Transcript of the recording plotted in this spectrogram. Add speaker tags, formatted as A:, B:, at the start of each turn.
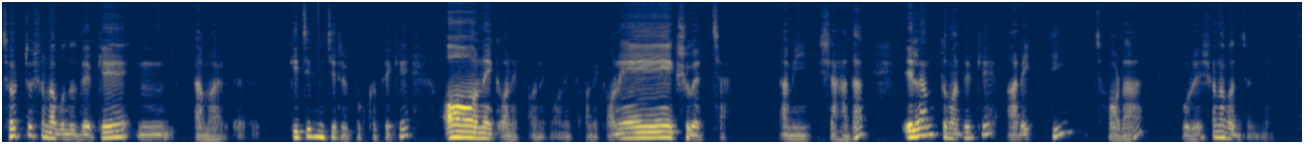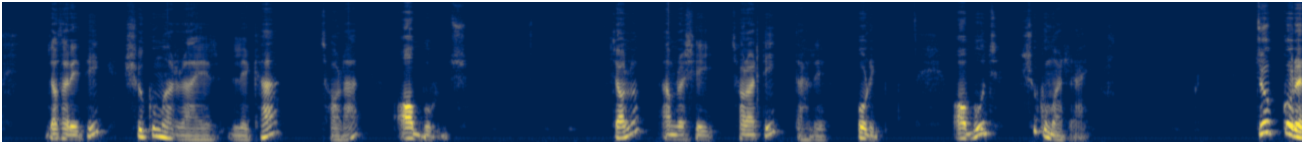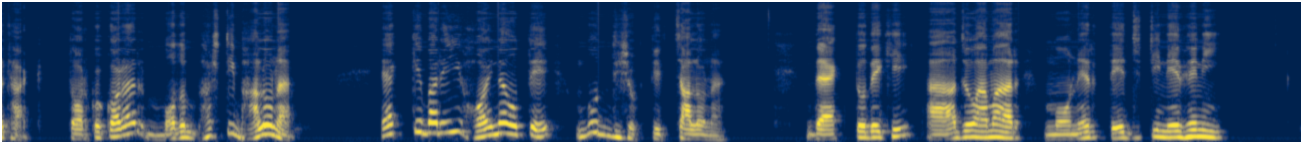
A: ছোট্ট সোনা বন্ধুদেরকে আমার আ কিচিরমিচিরের পক্ষ থেকে অনেক, অনেক, অনেক, অনেক, অনেক, অনেক শুভেচ্ছা। আমি শাহাদাত এলাম তোমাদেরকে আরেকটি ছড়া পড়ে শোনাবার জন্য যথারীতি সুকুমার রায়ের লেখা ছড়া 'অবুঝ'। চলো আমরা সেই ছড়াটি তাহলে পড়ি। 'অবুঝ' সুকুমার রায়। চুপ করে থাক। তর্ক করার বদভ্যাসটি ভালো না। এক্কেবারেই হয় না ওতে বুদ্ধিশক্তির চালনা। দেখ তো দেখি আজও আমার মনের তেজটি নেভেনি।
